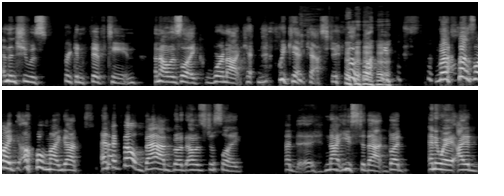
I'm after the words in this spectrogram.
And then she was freaking 15. And I was like, we're not, ca- we can't cast you. like, but I was like, oh my God. And I felt bad, but I was just like, uh, not used to that. But anyway, I,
